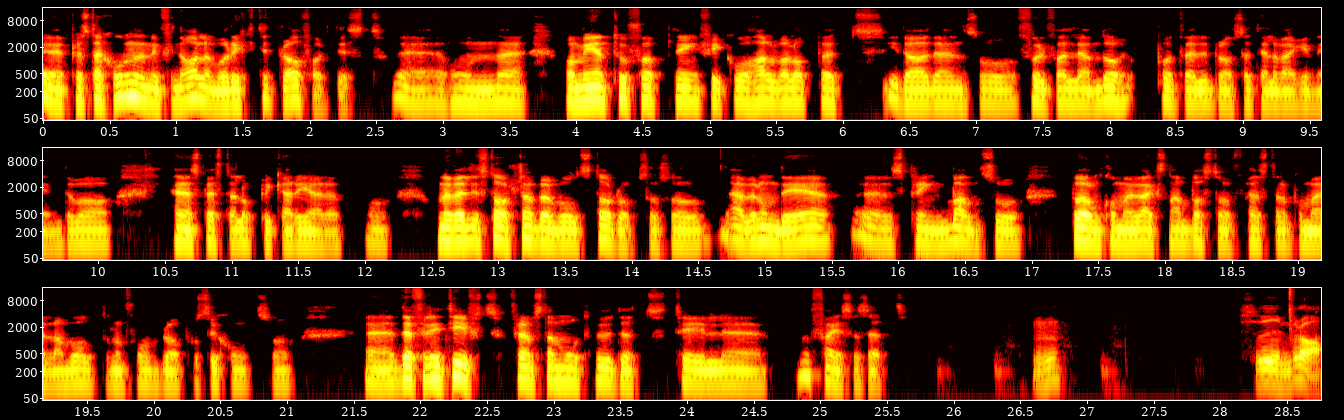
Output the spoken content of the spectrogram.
eh, prestationen i finalen var riktigt bra faktiskt. Eh, hon eh, var med i en tuff öppning, fick gå halva loppet i döden så fullföljde ändå på ett väldigt bra sätt hela vägen in. Det var hennes bästa lopp i karriären. Och hon är väldigt startsnabb en voltstart också så även om det är eh, springband så bör hon komma iväg snabbast av hästarna på mellanvolten och få en bra position. Så eh, definitivt främsta motbudet till eh, Faiza mm. Svinbra.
